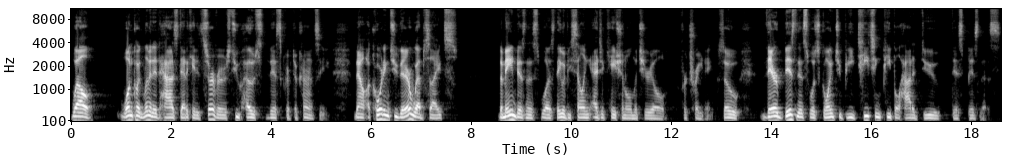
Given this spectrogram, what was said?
Well, OneCoin Limited has dedicated servers to host this cryptocurrency. Now, according to their websites, the main business was they would be selling educational material for trading. So their business was going to be teaching people how to do this business.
